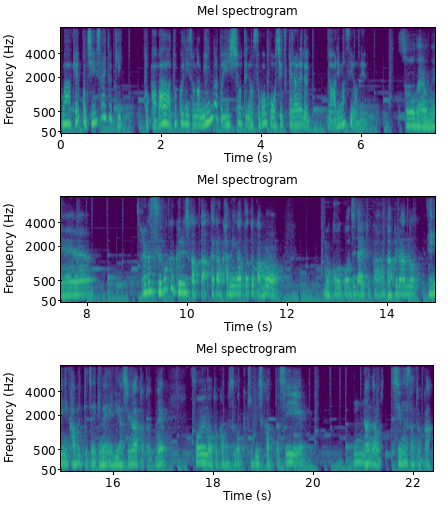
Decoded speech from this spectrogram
まあ結構小さい時とかは特にそのみんなと一緒っていうのをすごく押し付けられるのありますよね。そうだよね。それがすごく苦しかった。だから髪型とかももう高校時代とか学ランの襟にかぶってちゃいけない襟足がとかね。そういうのとかもすごく厳しかったし、うん、なんだろう仕草とか、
